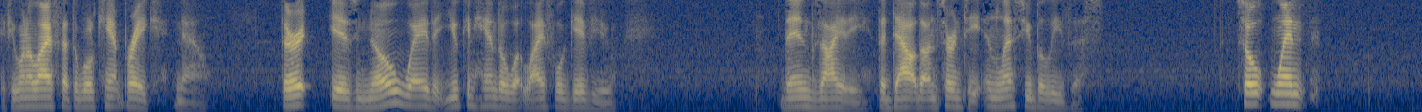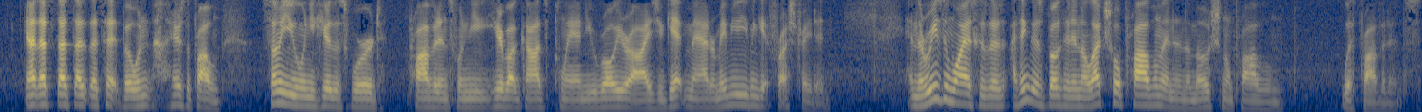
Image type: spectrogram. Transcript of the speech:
if you want a life that the world can't break now, there is no way that you can handle what life will give you the anxiety, the doubt, the uncertainty, unless you believe this. So when yeah, that's that, that, that's it. But when here's the problem: some of you, when you hear this word providence, when you hear about God's plan, you roll your eyes, you get mad, or maybe you even get frustrated. And the reason why is because I think there's both an intellectual problem and an emotional problem with providence.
